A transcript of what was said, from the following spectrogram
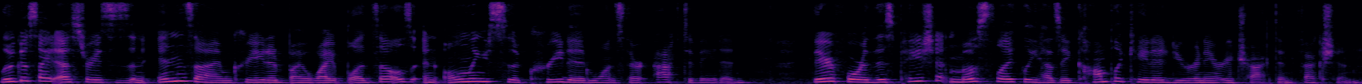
Leukocyte esterase is an enzyme created by white blood cells and only secreted once they're activated. Therefore, this patient most likely has a complicated urinary tract infection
